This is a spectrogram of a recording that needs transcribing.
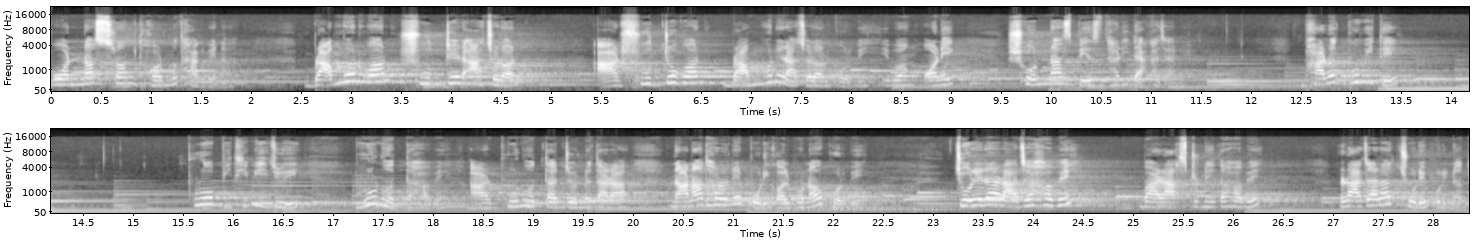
বন্যাশ্রম ধর্ম থাকবে না। ব্রাহ্মণগণ শূদ্রের আচরণ আর শূদ্রগণ ব্রাহ্মণের আচরণ করবে এবং অনেক সন্ন্যাস বেশধারী দেখা যাবে। ভারতভূমিতে পুরো পৃথিবী জুড়েই ভ্রূণ হত্যা হবে। আর ভ্রূণ হত্যার জন্য তারা নানা ধরনের পরিকল্পনাও করবে। চোরেরা রাজা হবে বা রাষ্ট্রনেতা হবে, রাজারা চোরে পরিণত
